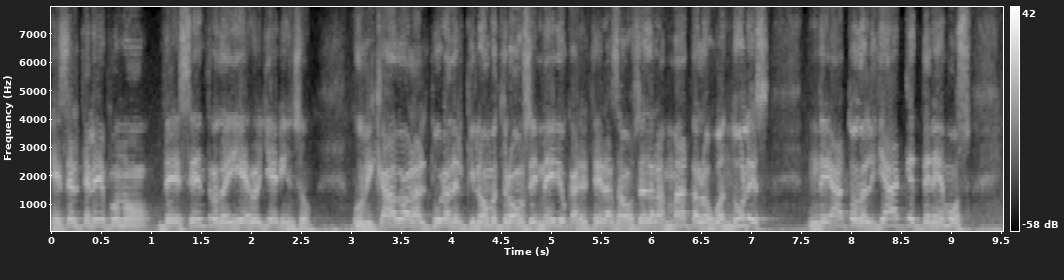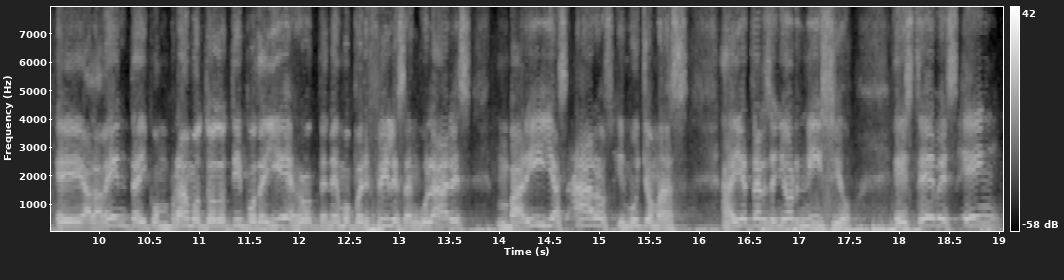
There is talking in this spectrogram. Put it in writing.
es el teléfono de Centro de Hierro Jerinson, ubicado a la altura del kilómetro 11 y medio, carretera San José de las Matas, los guandules de Ato del Yaque. Tenemos eh, a la venta y compramos todo tipo de hierro. Tenemos perfiles angulares, varillas, aros y mucho más. Ahí está el señor Nicio Esteves en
